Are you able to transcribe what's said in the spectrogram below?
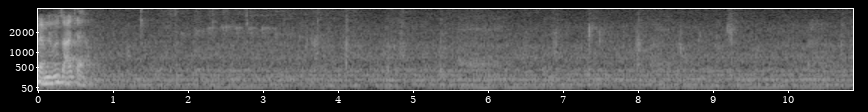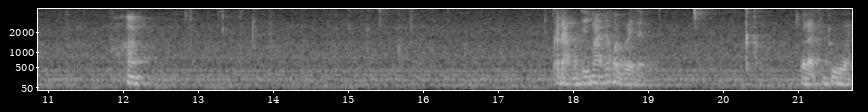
แบบนี้มันสายใจกระดาษมันถือมาใช้คนไปเลยกระดาษทิชชู่ไว้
